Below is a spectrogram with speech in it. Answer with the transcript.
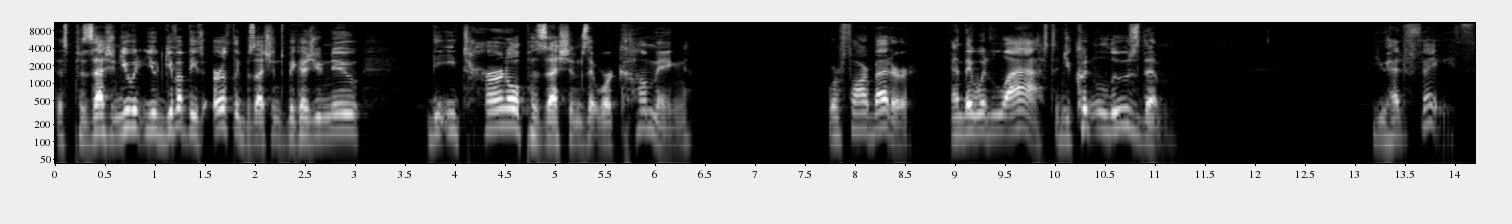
This possession, you would you'd give up these earthly possessions because you knew the eternal possessions that were coming were far better and they would last and you couldn't lose them you had faith.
